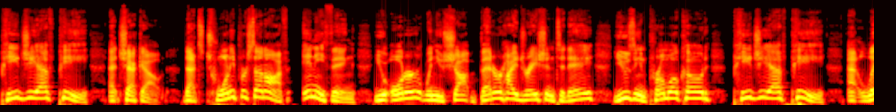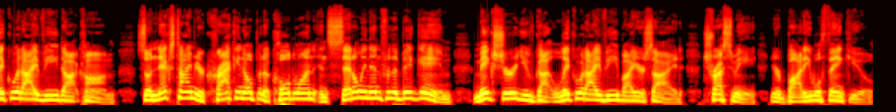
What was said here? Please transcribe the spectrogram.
PGFP at checkout. That's 20% off anything you order when you shop Better Hydration today using promo code PGFP at liquidiv.com. So next time you're cracking open a cold one and settling in for the big game, make sure you've got Liquid IV by your side. Trust me, your body will thank you.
